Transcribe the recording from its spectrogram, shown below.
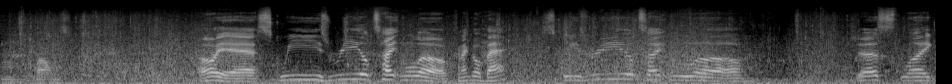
Mm, bones. Oh yeah, squeeze real tight and low. Can I go back? Squeeze real tight and low. Just like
